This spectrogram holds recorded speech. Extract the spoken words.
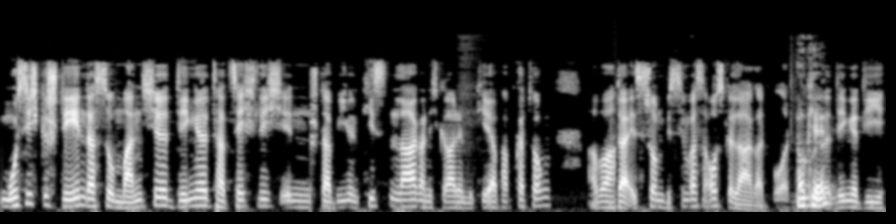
Muss ich gestehen, dass so manche Dinge tatsächlich in stabilen Kisten lagern, nicht gerade im Ikea-Pappkarton, aber da ist schon ein bisschen was ausgelagert worden. Okay. Also Dinge, die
